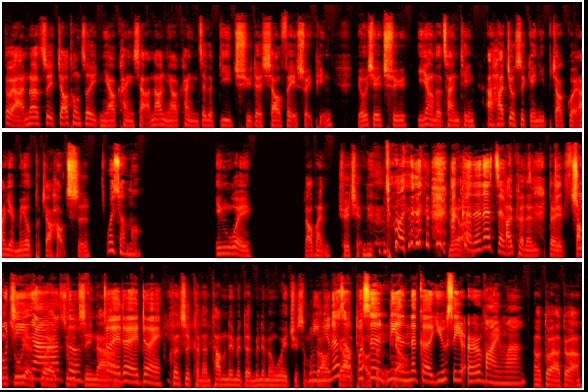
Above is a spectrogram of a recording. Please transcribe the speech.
对啊，那所以交通这里你要看一下，那你要看你这个地区的消费水平。有一些区一样的餐厅啊，它就是给你比较贵啊，也没有比较好吃。为什么？因为老板缺钱，没有，可能那整他可能对房租也贵，租金啊，对对对，或者是可能他们那边的 minimum wage 什么的。你你那时候不是念那个 UC Irvine 吗？哦，对啊，对啊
